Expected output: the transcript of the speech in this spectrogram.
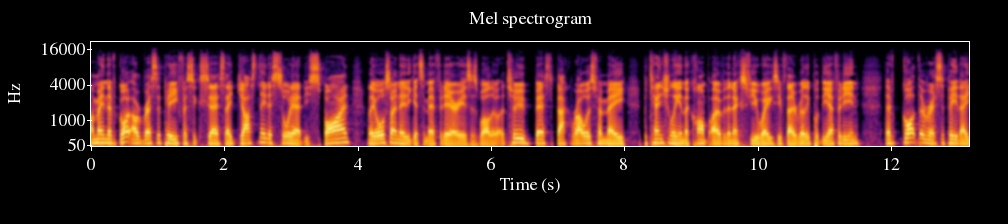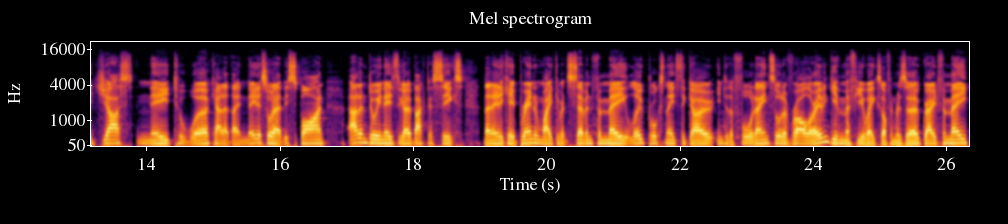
I mean, they've got a recipe for success. They just need to sort out this spine. They also need to get some effort areas as well. They've got the two best back rowers for me, potentially in the comp over the next few weeks if they really put the effort in. They've got the recipe. They just need to work at it. They need to sort out this spine. Adam Doueihi needs to go back to six. They need to keep Brandon Wakeham at seven for me. Luke Brooks needs to go into the 14 sort of role or even give him a few weeks off in reserve grade for me.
